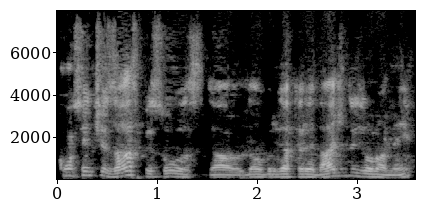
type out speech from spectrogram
conscientizar as pessoas da, da obrigatoriedade do isolamento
